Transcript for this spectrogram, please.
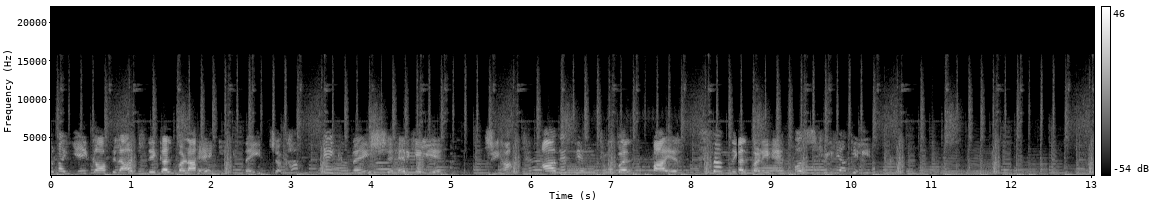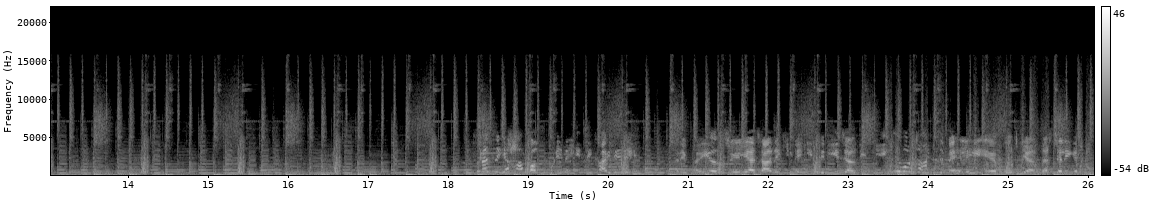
स्टार का ये काफिला निकल पड़ा है एक नई जगह एक नए शहर के लिए। जी हाँ आदित्य रूबल पायल सब निकल पड़े हैं ऑस्ट्रेलिया के लिए। वैसे यहाँ पंखुड़ी नहीं दिखाई दे रही। अरे भाई ऑस्ट्रेलिया जाने की नहीं इतनी जल्दी थी कि वो टाइम से पहले ही एयरपोर्ट के अंदर चली गई।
